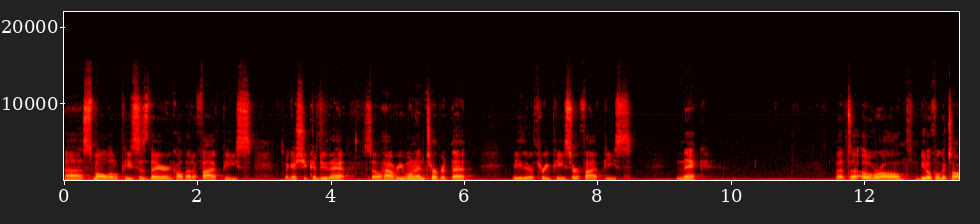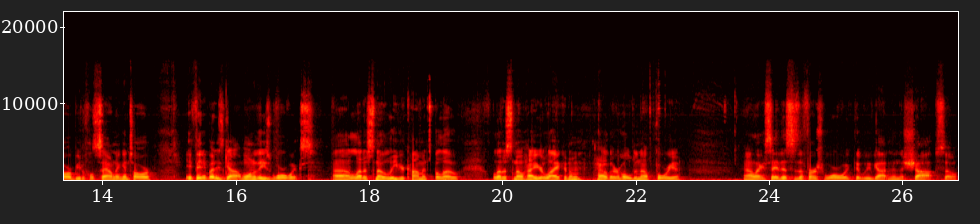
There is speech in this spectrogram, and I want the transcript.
uh, small little pieces there and call that a five piece. So I guess you could do that. So however you want to interpret that, either a three piece or a five piece neck. But uh, overall, beautiful guitar, beautiful sounding guitar. If anybody's got one of these Warwicks, uh, let us know. Leave your comments below let us know how you're liking them how they're holding up for you. Now like I say this is the first Warwick that we've gotten in the shop so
